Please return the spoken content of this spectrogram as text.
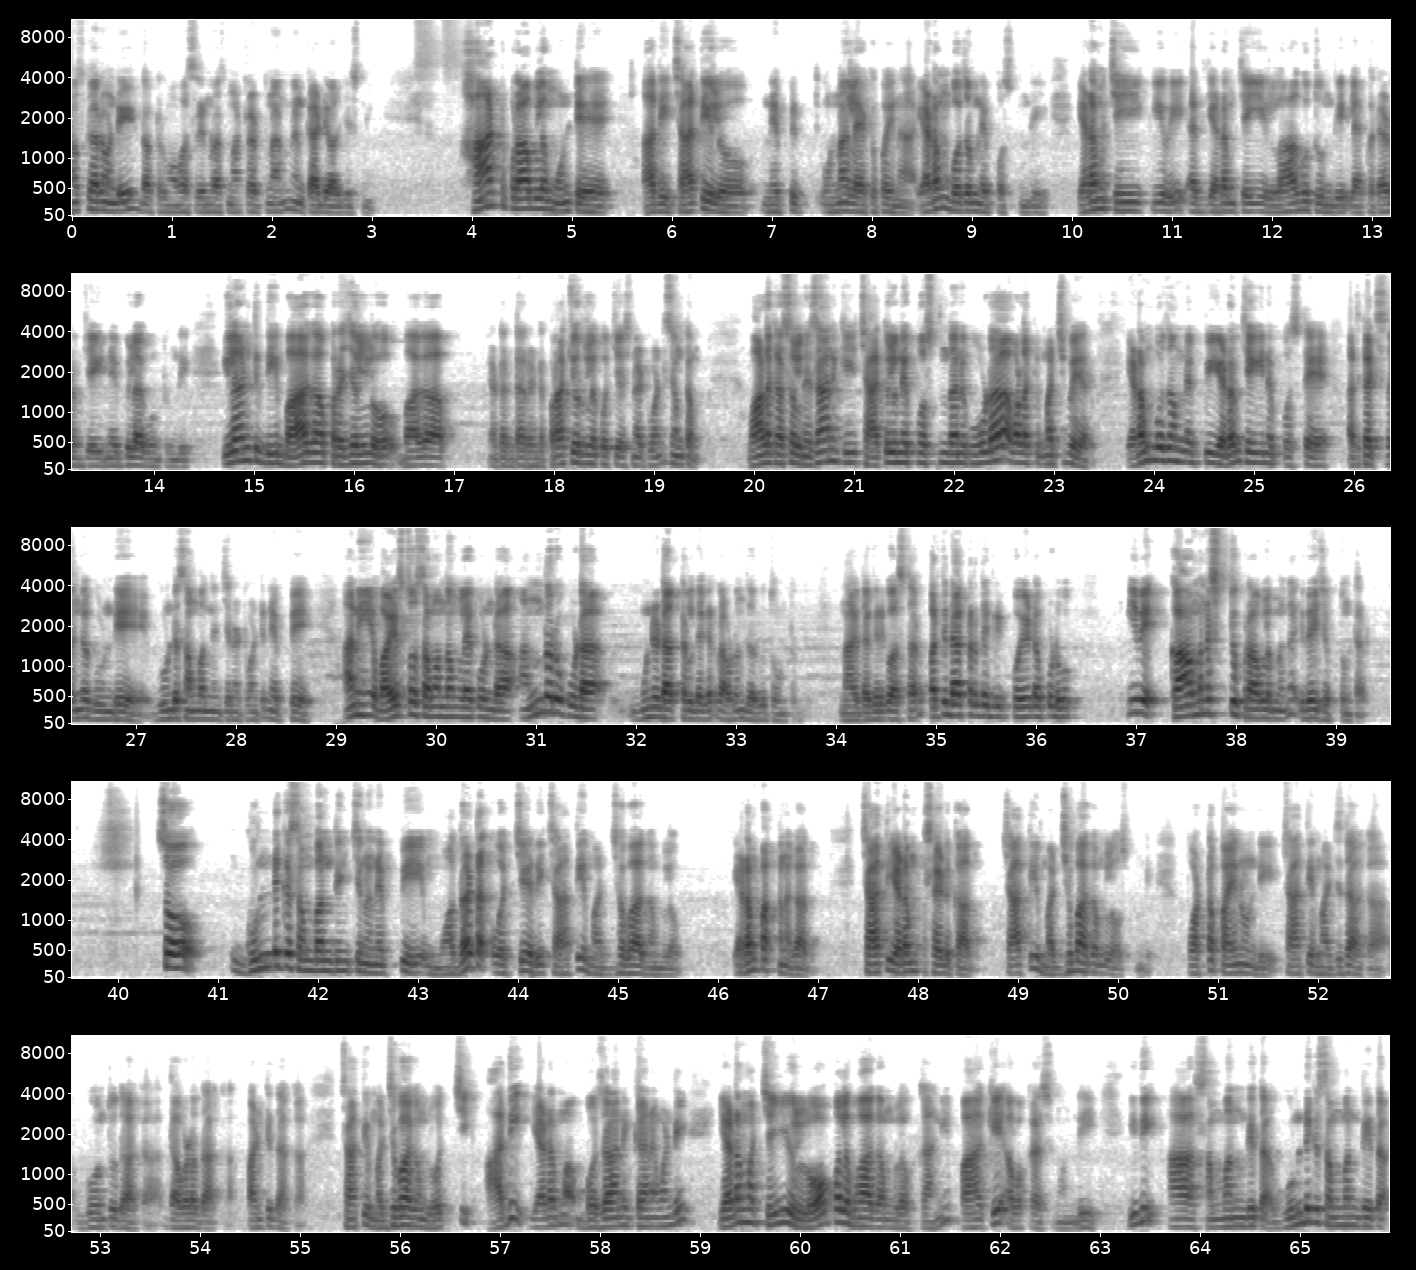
నమస్కారం అండి. డాక్టర్ మోవా శ్రీనివాస్ మాట్లాడుతున్నాను. నేను కార్డియాలజిస్ట్ని. హార్ట్ ప్రాబ్లం ఉంటే అది ఛాతీలో నొప్పి ఉన్నా లేకపోయినా ఎడమ భుజం నొప్పి వస్తుంది. ఎడమ చెయ్యికి అది ఎడమ చెయ్యి లాగుతుంది. లేకపోతే ఎడమ చెయ్యి నొప్పిలాగా ఉంటుంది. ఇలాంటిది బాగా ప్రజల్లో బాగా ఏంటంటారంటే ప్రాచుర్యంలోకి వచ్చేసినటువంటి సిమ్టమ్ వాళ్ళకి అసలు నిజానికి ఛాతీలు నొప్పి వస్తుందని కూడా వాళ్ళకి మర్చిపోయారు. ఎడం భుజం నొప్పి ఎడం చెయ్యి నొప్పి వస్తే అది ఖచ్చితంగా గుండె గుండె సంబంధించినటువంటి నొప్పే అని వయసుతో సంబంధం లేకుండా అందరూ కూడా గుండె డాక్టర్ల దగ్గర రావడం జరుగుతూ ఉంటుంది. నా దగ్గరికి వస్తారు. ప్రతి డాక్టర్ దగ్గరికి పోయేటప్పుడు ఇవే కామనెస్ట్ ప్రాబ్లమ్గా ఇదే చెప్తుంటారు. సో గుండెకి సంబంధించిన నొప్పి మొదట వచ్చేది ఛాతీ మధ్య భాగంలో. ఎడం పక్కన కాదు. ఛాతీ ఎడం సైడ్ కాదు. ఛాతీ మధ్య భాగంలో వస్తుంది. పొట్ట పైనుండి ఛాతీ మధ్య దాకా గొంతు దాకా దవడ దాకా పంటి దాకా ఛాతీ మధ్య భాగంలో వచ్చి అది ఎడమ భుజానికి కానివ్వండి ఎడమ చెయ్యి లోపల భాగంలో కానీ పాకే అవకాశం ఉంది. ఇది ఆ సంబంధిత గుండెకి సంబంధిత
